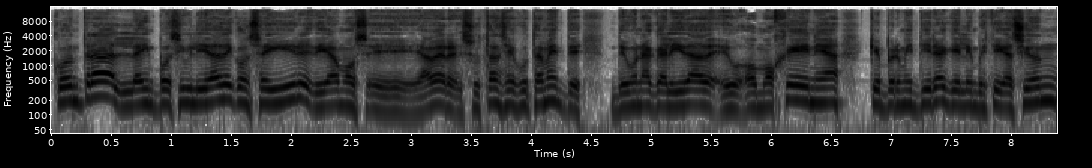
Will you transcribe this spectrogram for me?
contra la imposibilidad de conseguir, digamos, a ver, sustancias justamente de una calidad homogénea que permitiera que la investigación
